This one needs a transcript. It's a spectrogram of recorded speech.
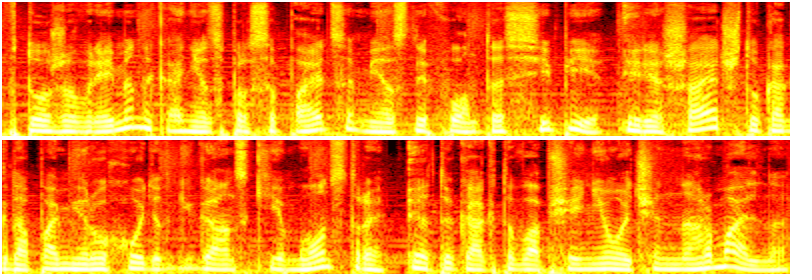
В то же время, наконец, просыпается местный фонд SCP и решает, что когда по миру ходят гигантские монстры, это как-то вообще не очень нормально,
